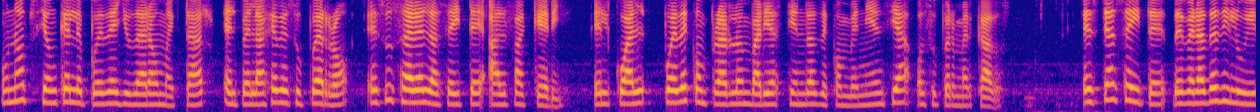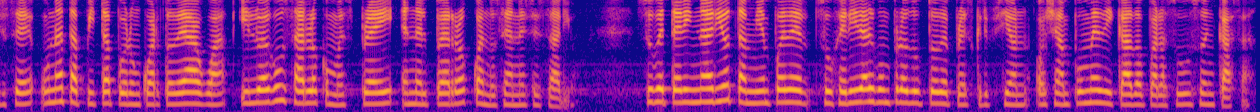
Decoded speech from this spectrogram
una opción que le puede ayudar a aumentar el pelaje de su perro es usar el aceite Alpha Kerry el cual puede comprarlo en varias tiendas de conveniencia o supermercados. Este aceite deberá de diluirse una tapita por un cuarto de agua y luego usarlo como spray en el perro cuando sea necesario. Su veterinario también puede sugerir algún producto de prescripción o shampoo medicado para su uso en casa.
